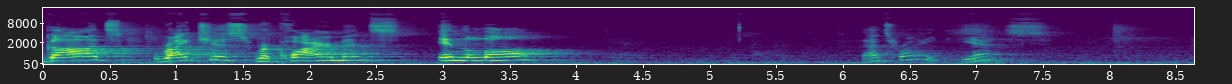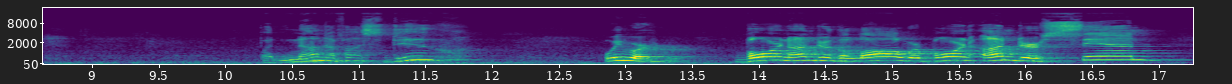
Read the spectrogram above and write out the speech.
God's righteous requirements in the law? That's right, yes. But none of us do. We were born under the law, we're born under sin,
